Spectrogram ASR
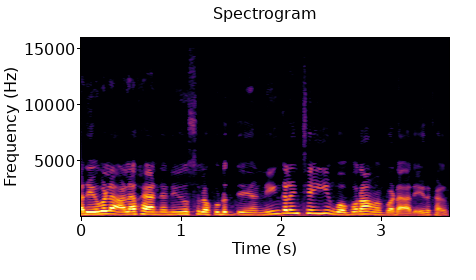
அது எவ்வளோ அழகாக அந்த நியூஸில் கொடுத்து நீங்களும் செய்யுங்க. பொறாமப்படாதீர்கள்.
